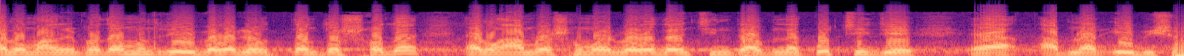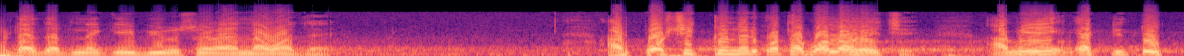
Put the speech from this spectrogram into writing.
এবং মাননীয় প্রধানমন্ত্রী এই ব্যাপারে অত্যন্ত সদয় এবং আমরা সময়ের ব্যবধানে চিন্তা ভাবনা করছি যে আপনার এই বিষয়টা আপনাকে নাকি বিবেচনায় নেওয়া যায়। আর প্রশিক্ষণের কথা বলা হয়েছে। আমি একটি তথ্য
